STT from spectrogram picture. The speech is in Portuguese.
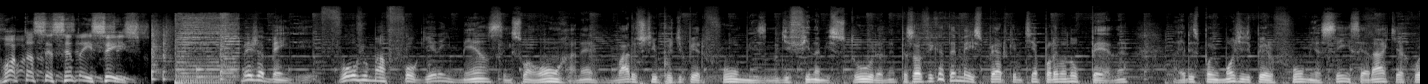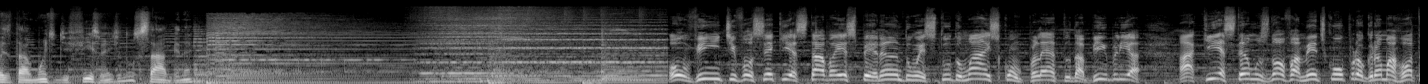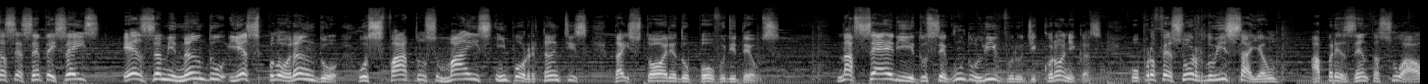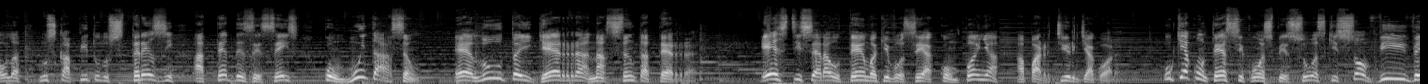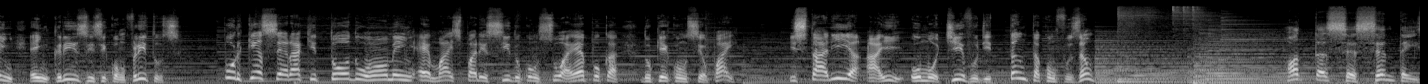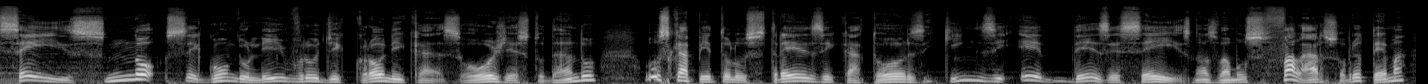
Rota 66. Veja bem, houve uma fogueira imensa em sua honra, né? Vários tipos de perfumes, de fina mistura, né? O pessoal fica até meio esperto que ele tinha problema no pé, né? Aí eles põem um monte de perfume assim, será que a coisa está muito difícil? A gente não sabe, né? Ouvinte, você que estava esperando um estudo mais completo da Bíblia, aqui estamos novamente com o programa Rota 66, examinando e explorando os fatos mais importantes da história do povo de Deus. Na série do segundo livro de Crônicas, o professor Luiz Saião apresenta sua aula nos capítulos 13 até 16 com muita ação. É luta e guerra na Santa Terra. Este será o tema que você acompanha a partir de agora. O que acontece com as pessoas que só vivem em crises e conflitos? Por que será que todo homem é mais parecido com sua época do que com seu pai? Estaria aí o motivo de tanta confusão? Rota 66, no segundo livro de Crônicas. Hoje estudando os capítulos 13, 14, 15 e 16. Nós vamos falar sobre o tema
